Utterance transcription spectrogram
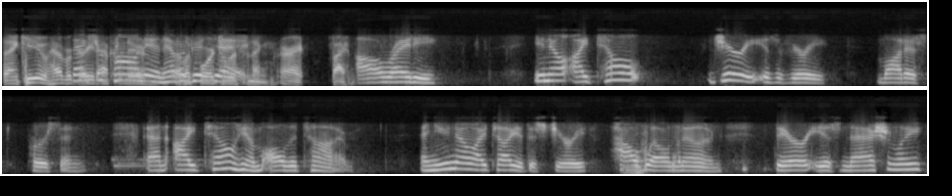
Thank you. Have a Thanks great for afternoon. calling in. Have I a look good forward day. to listening. All right. Bye. All righty. You know, I tell Jerry is a very modest person, and I tell him all the time, and you know I tell you this, Jerry, how well known there is nationally,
